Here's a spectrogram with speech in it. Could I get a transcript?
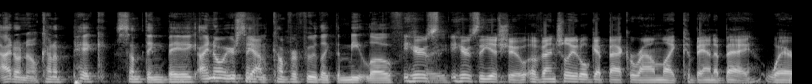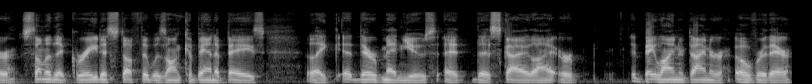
I don't know, kind of pick something big. I know what you're saying Yeah. with comfort food, like the meatloaf. here's Very- here's the issue. Eventually, it'll get back around like Cabana Bay, where some of the greatest stuff that was on Cabana Bay's, like uh, their menus at the Skyline or Bayliner Diner over there,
